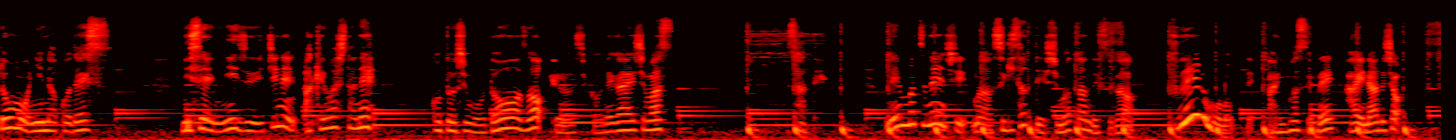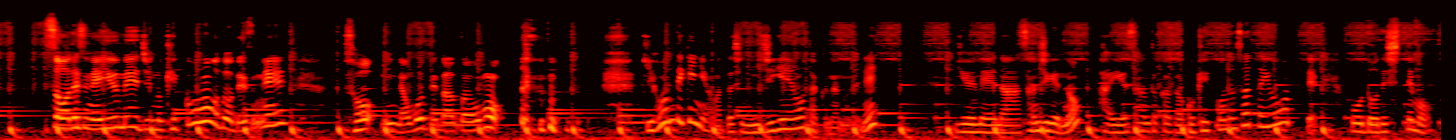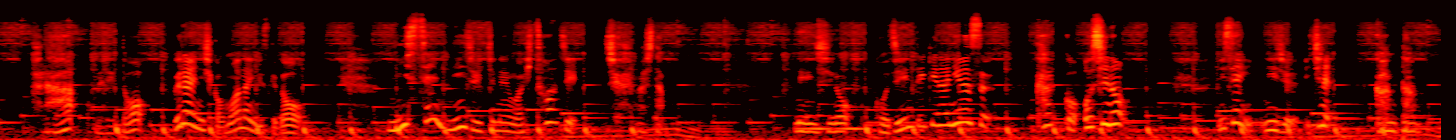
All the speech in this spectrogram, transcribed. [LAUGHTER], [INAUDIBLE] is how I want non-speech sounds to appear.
どうもになこです。2021年明けましたね。今年もどうぞよろしくお願いします。さて年末年始まあ過ぎ去ってしまったんですが増えるものってありますよね。はい何でしょう。そうですね有名人の結婚報道ですね。そうみんな思ってたと思う。[LAUGHS] 基本的には私二次元オタクなのでね。有名な3次元の俳優さんとかがご結婚なさったよって報道で知ってもあらおめでとうぐらいにしか思わないんですけど2021年は一味違いました。年始の個人的なニュースかっこ推しの2021年元旦。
